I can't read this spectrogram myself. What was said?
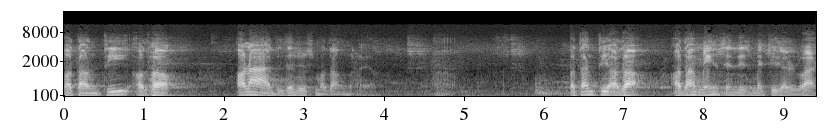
patanti adha anadita jusmadangraya. Patanti adha. Adha means in this material world.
